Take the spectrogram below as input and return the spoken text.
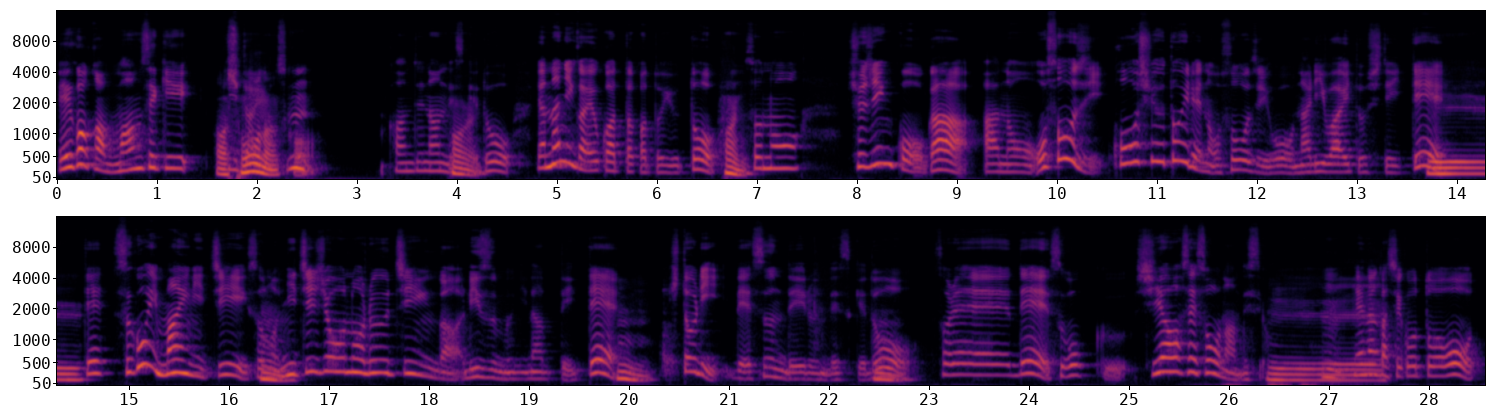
映画館満席あ、みたいそうなんですか、うん。感じなんですけど、い、や何が良かったかというと、はい。その主人公があのお掃除公衆トイレのお掃除をなりわいとしていへて、ー。ですごい毎日そのうん。日常のルーチンがリズムになっていてうん。一、人で住んでいるんですけど、それですごく幸せそうなんですよ。へうん、ーでなんか仕事を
